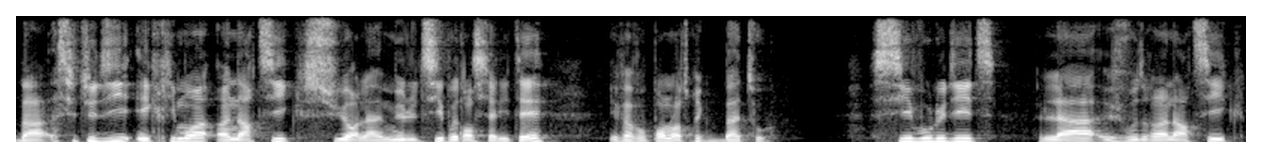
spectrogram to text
Bah, si tu dis écris-moi un article sur la multipotentialité, il va vous prendre un truc bateau. Si vous lui dites, là, je voudrais un article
